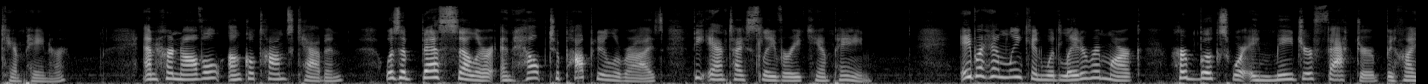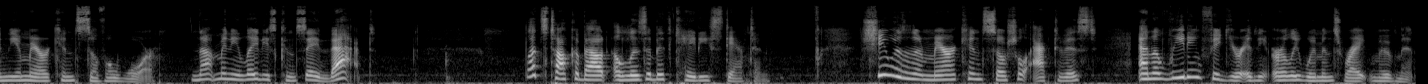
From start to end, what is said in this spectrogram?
campaigner, and her novel, Uncle Tom's Cabin, was a bestseller and helped to popularize the anti slavery campaign. Abraham Lincoln would later remark her books were a major factor behind the American Civil War. Not many ladies can say that. Let's talk about Elizabeth Cady Stanton. She was an American social activist and a leading figure in the early women's rights movement.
